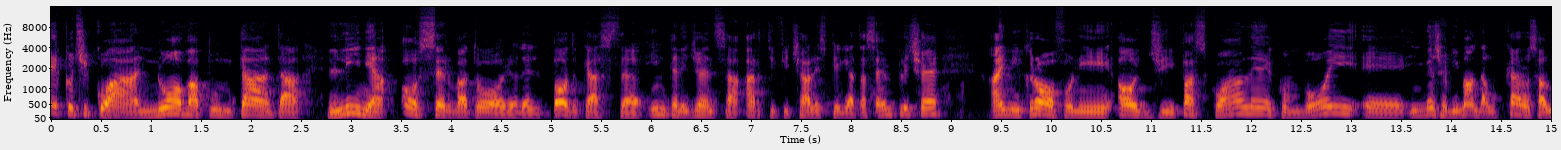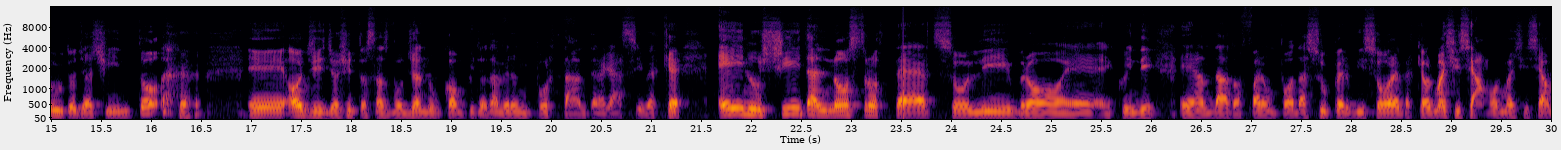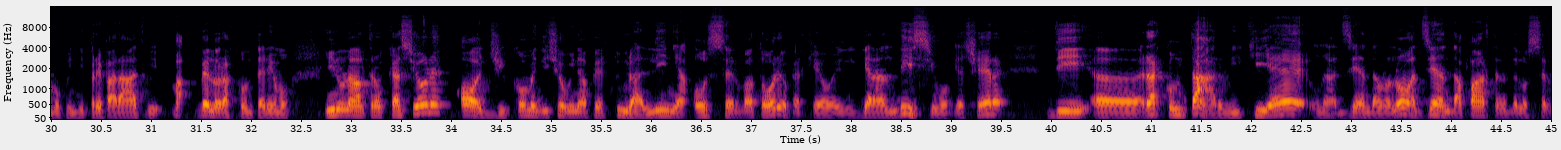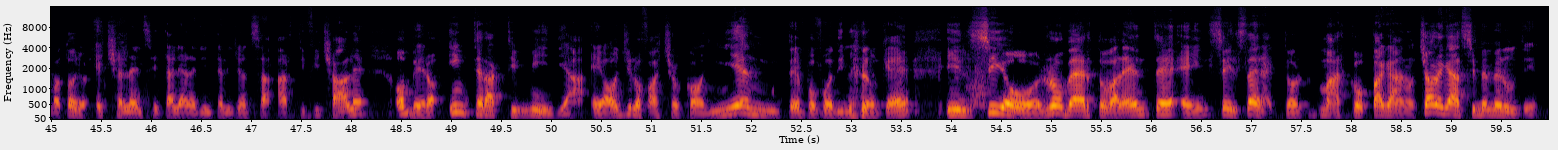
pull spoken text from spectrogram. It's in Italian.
Eccoci qua, nuova puntata, linea osservatorio del podcast Intelligenza Artificiale Spiegata Semplice. Ai microfoni oggi Pasquale con voi e invece vi manda un caro saluto Giacinto E oggi Giacinto sta svolgendo un compito davvero importante, ragazzi, perché è in uscita il nostro terzo libro e quindi è andato a fare un po' da supervisore perché ormai ci siamo, ormai ci siamo, quindi preparatevi, ma ve lo racconteremo in un'altra occasione. Oggi, come dicevo in apertura, linea osservatorio perché ho il grandissimo piacere di eh, raccontarvi chi è un'azienda, una nuova azienda partner dell'Osservatorio Eccellenze Italiane di Intelligenza Artificiale, ovvero Interactive Media. E oggi lo faccio con niente poco di meno che il CEO Roberto Valente e il Sales Director Marco Pagano. Ciao ragazzi, benvenuti.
